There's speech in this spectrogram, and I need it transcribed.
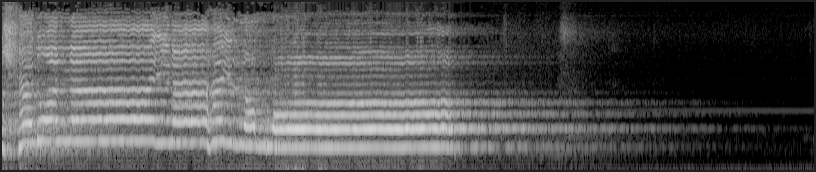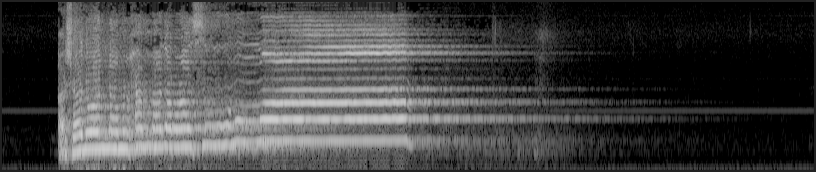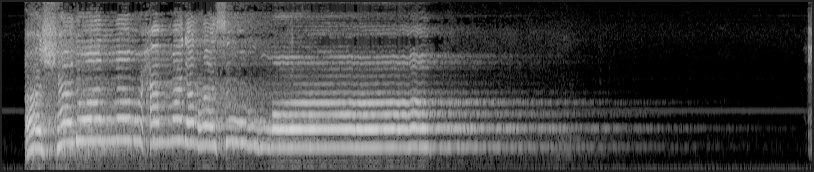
أشهد أن لا إله إلا الله. أشهد أن محمدا رسول الله. أشهد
